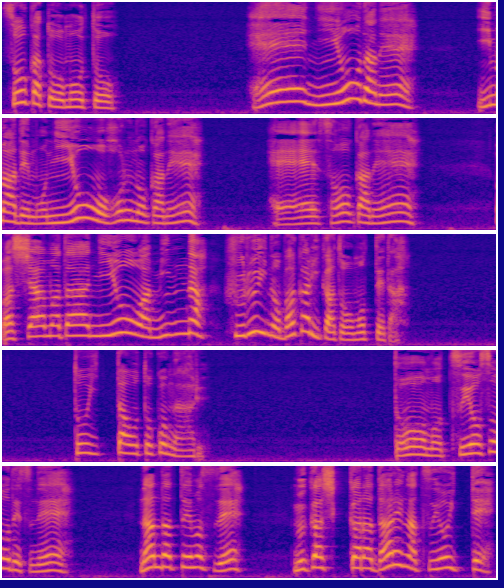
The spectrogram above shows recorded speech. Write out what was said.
そうかと思うと、へえ、仁王だね。今でも仁王を掘るのかね？へえ、そうかね。わしはまた仁王はみんな古いのばかりかと思ってた。と言った男がある。どうも強そうですね。なんだってますぜ。昔っから誰が強いって、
